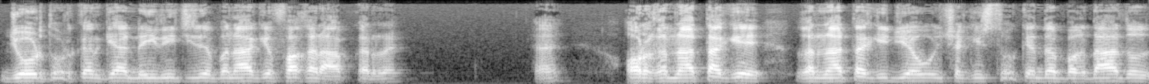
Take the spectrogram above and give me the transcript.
جوڑ توڑ کر کے نئی نئی چیزیں بنا کے فخر آپ کر رہے ہیں۔ اور غرناتا کے غرناتا کی جو ہے وہ شکستوں کے اندر بغداد اور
